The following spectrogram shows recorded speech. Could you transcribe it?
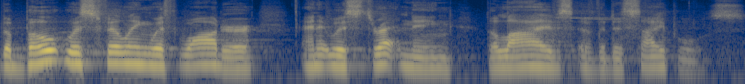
The boat was filling with water, and it was threatening the lives of the disciples.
